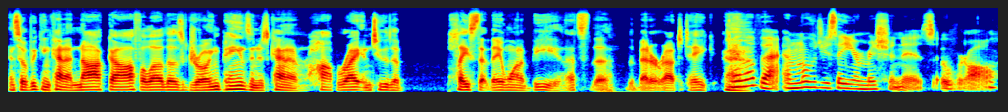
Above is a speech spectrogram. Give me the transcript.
And so if we can kind of knock off a lot of those growing pains and just kind of hop right into the place that they want to be, that's the the better route to take. I love that. And what would you say your mission is overall?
